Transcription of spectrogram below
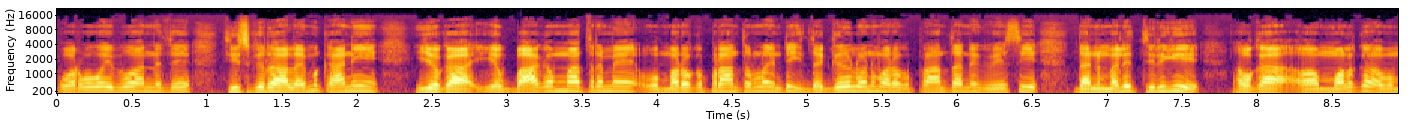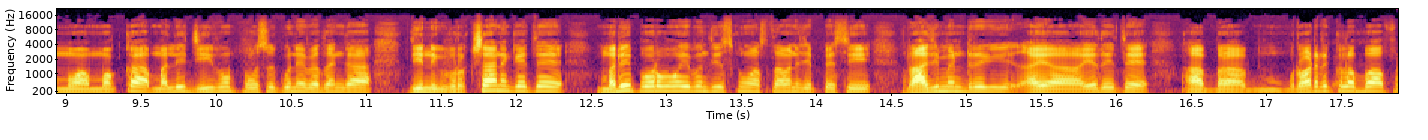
పూర్వవైభవాన్ని అయితే తీసుకురాలేము కానీ ఈ యొక్క ఈ భాగం మాత్రమే మరొక ప్రాంతంలో అంటే ఈ దగ్గరలోని మరొక ప్రాంతానికి వేసి దాన్ని మళ్ళీ తిరిగి ఒక మొలక మొక్క మళ్ళీ జీవం పోసుకునే విధంగా దీనికి వృక్షానికైతే మరీ పూర్వవైభవం తీసుకుని వస్తామని చెప్పేసి రాజమండ్రి ఏదైతే rotary club of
